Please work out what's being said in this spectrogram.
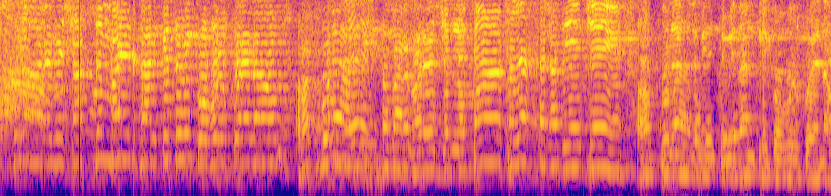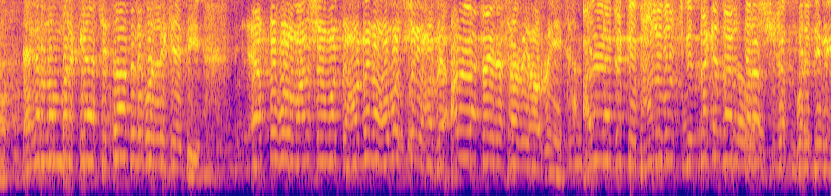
রব্বুল আলামিন সাদ্দাম ভাইয়ের দলকে তুমি কবুল করে নাও। রব্বুল আলমিন তোমার ঘরের জন্য পাঁচ হাজার টাকা দিয়েছে। রব্বুল আলমিন তুমি দানকে কবুল করে নাও। এগারো নম্বর কে আছে? তাড়াতাড়ি করে লিখে দিই। এতগুলো মানুষের মধ্যে হবে না? অবশ্যই হবে। আল্লাহ চাইলে সবই হবে। আল্লাহ যাকে ভালোবাসবে তাকে দান করার সুযোগ করে দিবে।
